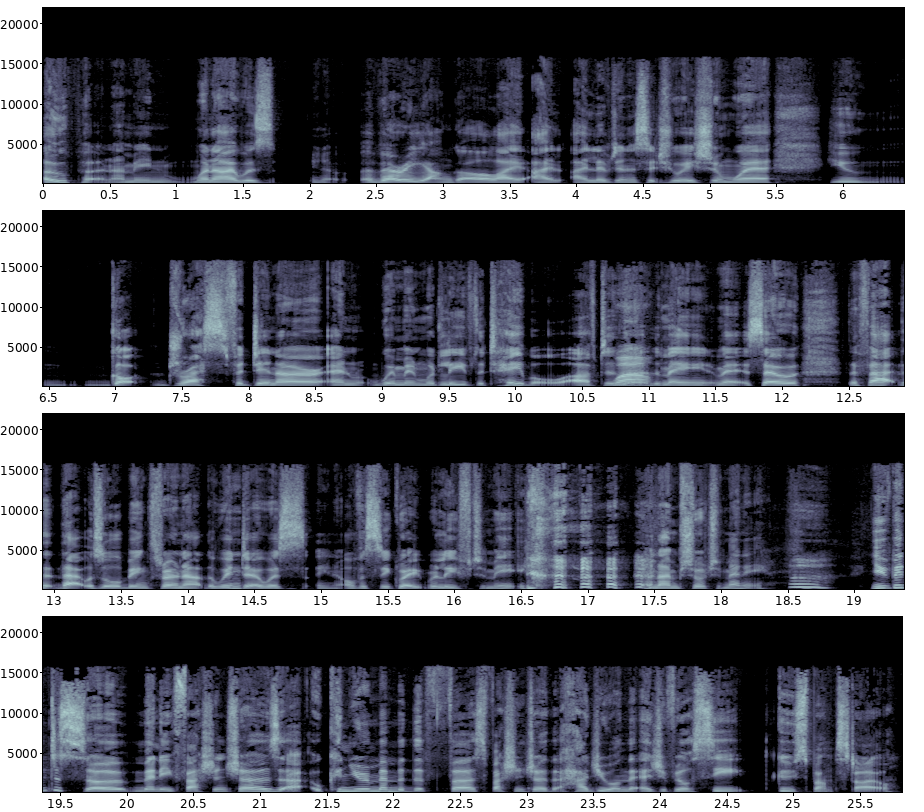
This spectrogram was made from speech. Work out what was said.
open. I mean, when I was you know, a very young girl, I, I, I, lived in a situation where you got dressed for dinner and women would leave the table after wow. the, the main. So the fact that that was all being thrown out the window was, you know, obviously great relief to me, and I'm sure to many. You've been to so many fashion shows. Uh, can you remember the first fashion show that had you on the edge of your seat, goosebump style?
